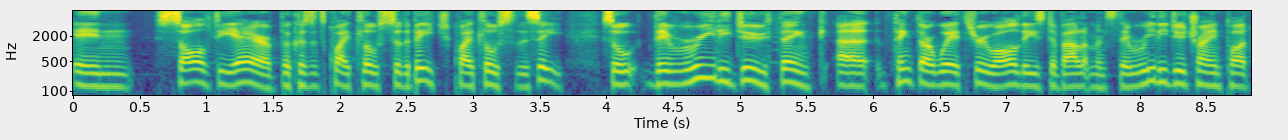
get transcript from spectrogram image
in salty air because it's quite close to the beach, quite close to the sea. So they really do think uh, think their way through all these developments. They really do try and put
